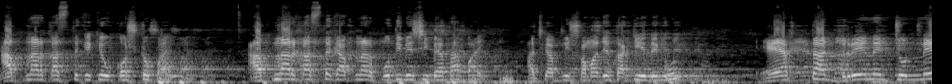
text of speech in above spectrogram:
আপনার কাছ থেকে কেউ কষ্ট পায়। আপনার কাছ থেকে আপনার প্রতিবেশী ব্যথা পায়। আজকে আপনি সমাজে তাকিয়ে দেখুন, একটা ড্রেনের জন্যে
